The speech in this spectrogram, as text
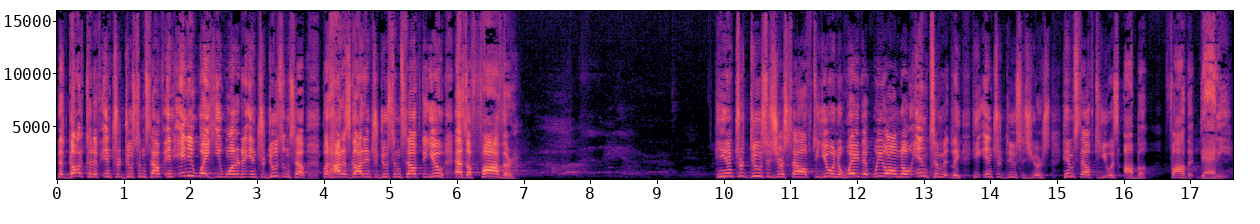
that God could have introduced himself in any way he wanted to introduce himself. But how does God introduce himself to you? As a father. He introduces yourself to you in a way that we all know intimately. He introduces yours, himself to you as Abba, Father, Daddy.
